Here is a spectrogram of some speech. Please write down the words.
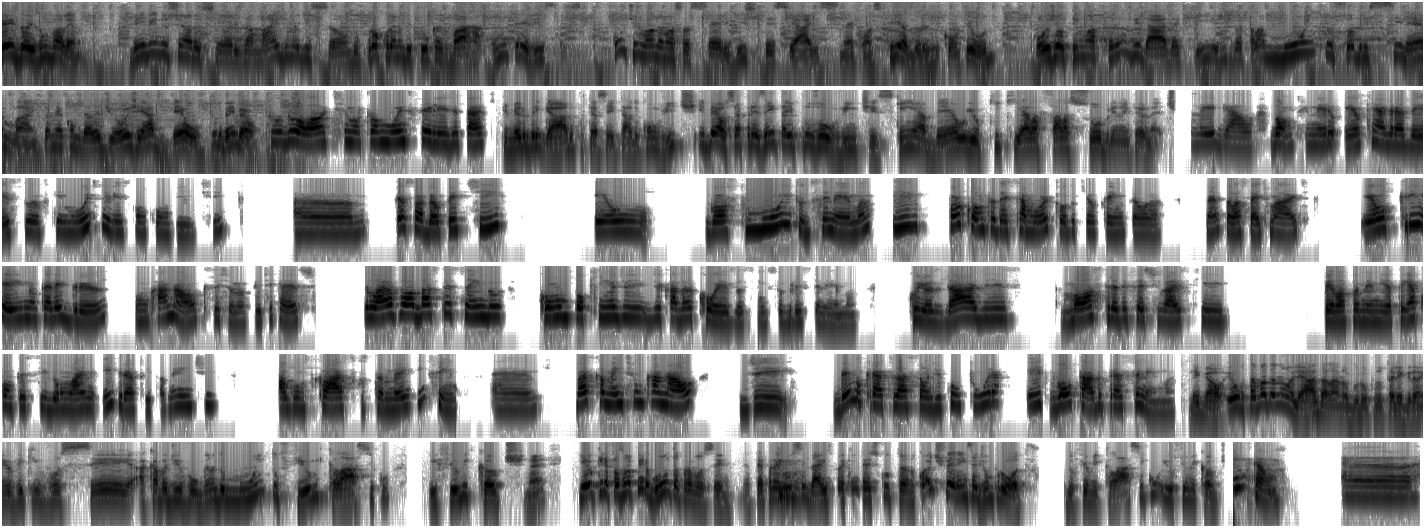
3, 2, 1, valendo. Bem-vindos, senhoras e senhores, a mais uma edição do Procurando Bitucas barra Entrevistas. Continuando a nossa série de especiais né, com as criadoras de conteúdo, hoje eu tenho uma convidada aqui e a gente vai falar muito sobre cinema. Então, minha convidada de hoje é a Bel. Tudo bem, Bel? Tudo ótimo, estou muito feliz de estar aqui. Primeiro, obrigado por ter aceitado o convite. E, Bel, se apresenta aí para os ouvintes quem é a Bel e o que, que ela fala sobre na internet. Legal. Bom, primeiro, eu quem agradeço, eu fiquei muito feliz com o convite. Uh, eu sou a Bel Petit, eu gosto muito de cinema e por conta desse amor todo que eu tenho pela, né, pela sétima arte, eu criei no Telegram um canal que se chama Petcast e lá eu vou abastecendo com um pouquinho de, de cada coisa assim, sobre cinema. Curiosidades, mostras e festivais que pela pandemia têm acontecido online e gratuitamente, alguns clássicos também, enfim, é basicamente um canal de democratização de cultura e voltado para cinema. Legal. Eu estava dando uma olhada lá no grupo do Telegram e eu vi que você acaba divulgando muito filme clássico e filme cult, né? E eu queria fazer uma pergunta para você, até para elucidar isso para quem está escutando. Qual a diferença de um para o outro, do filme clássico e o filme cult? Então, uh,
